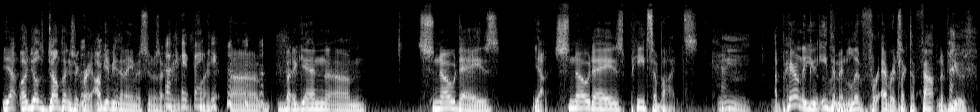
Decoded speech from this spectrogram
Yeah, well, those dumplings are great. I'll give you the name as soon as I can Okay, thank find you. it. Uh, but again, um, snow days. Yeah, snow days pizza bites. Apparently, you eat them and live forever. It's like the fountain of youth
